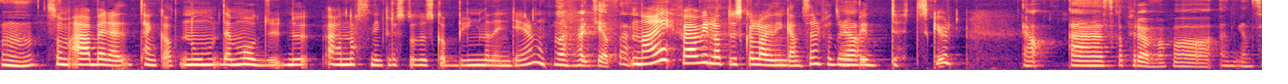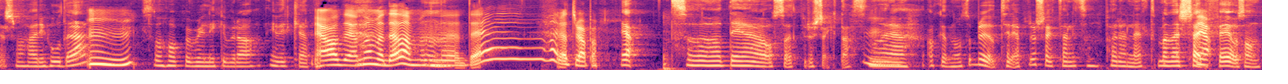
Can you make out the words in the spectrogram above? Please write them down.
mm, som jeg bare tenker at nå, det må du, du Jeg har nesten ikke lyst til at du skal begynne med den der nå. Nei, jeg helt det. Nei, for jeg vil at du skal lage den genseren, for jeg tror Ja. den blir dødskul. Ja, jeg skal prøve meg på en genser som jeg har i hodet, mm. som jeg håper blir like bra i virkeligheten. Ja, det er noe med det, da, men Mm. eh, det har jeg trua på. Ja, så det er også et prosjekt. da. Så nå Mm. jeg, akkurat nå så blir det jo tre prosjekter litt sånn parallelt. Men det skjerfet er jo sånn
